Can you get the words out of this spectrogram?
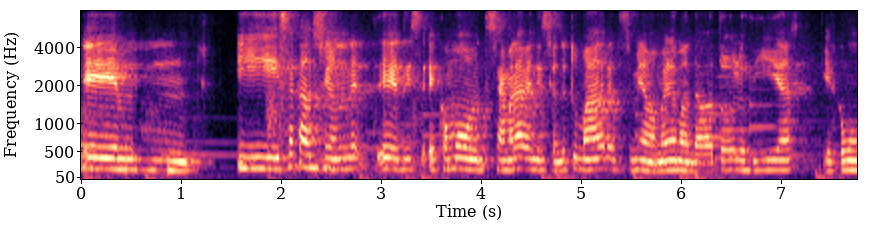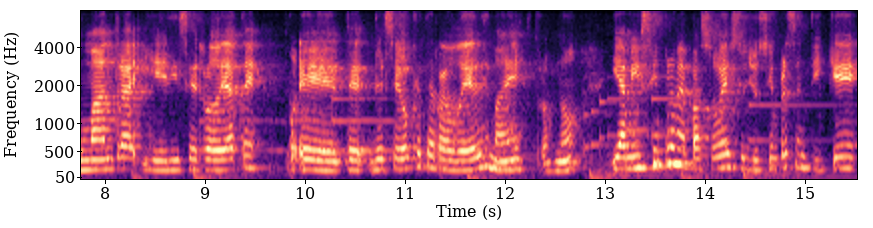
Em, y esa canción eh, es como, se llama La bendición de tu madre, entonces mi mamá me la mandaba todos los días y es como un mantra y dice, rodéate eh, deseo que te rodees de maestros, ¿no? Y a mí siempre me pasó eso, yo siempre sentí que,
